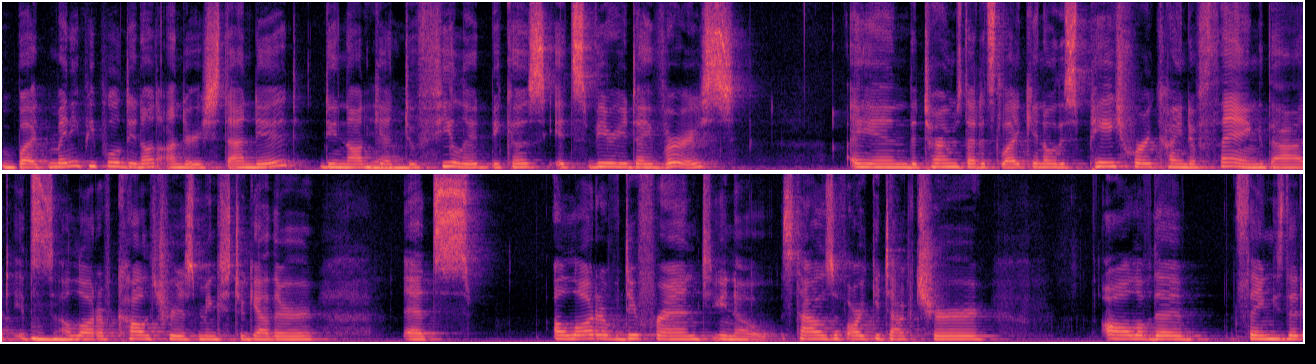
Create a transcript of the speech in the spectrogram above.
But many people did not understand it, did not Yeah. get to feel it because it's very diverse. In the terms that it's like, you know, this patchwork kind of thing, that it's a mm-hmm. lot of cultures mixed together. It's a lot of different, you know, styles of architecture, all of the things that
